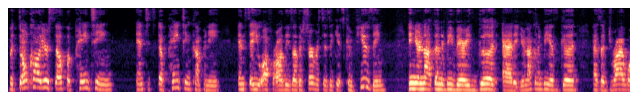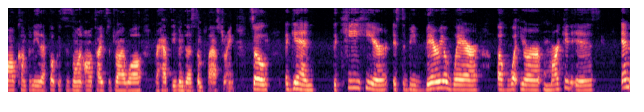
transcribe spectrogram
But don't call yourself a painting and a painting company and say you offer all these other services. It gets confusing, and you're not going to be very good at it. You're not going to be as good as a drywall company that focuses on all types of drywall, perhaps even does some plastering. So again, the key here is to be very aware of what your market is and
